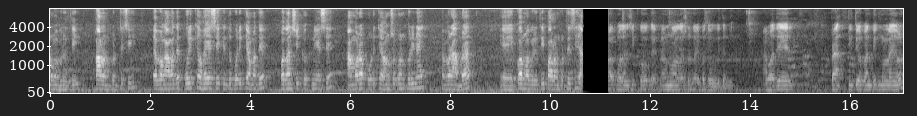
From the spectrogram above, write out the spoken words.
কর্মবিরতি পালন করতেছি এবং আমাদের পরীক্ষা হয়েছে, কিন্তু পরীক্ষা আমাদের প্রধান শিক্ষক নিয়েছে। আমরা পরীক্ষায় অংশগ্রহণ করি নাই এবং আমরা কর্মবিরতি পালন করতেছি। প্রধান শিক্ষক এক নং নোয়াগা সরকারি প্রাথমিক বিদ্যালয়। আমাদের তৃতীয় প্রান্তিক মূল্যায়ন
